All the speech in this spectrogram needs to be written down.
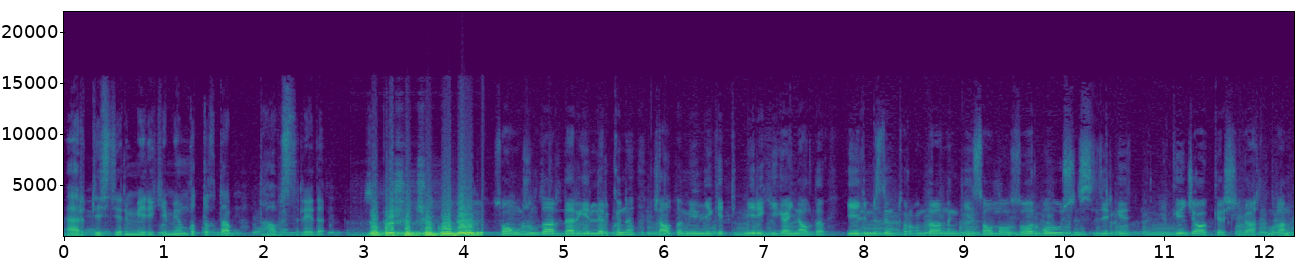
әріптестерін мерекемен құттықтап табыс тіледі. За прошедшие годы соңғы жылдар дәрігерлер күні жалпы мемлекеттік мерекеге айналды. Еліміздің тұрғындарының денсаулығы зор болу үшін сіздерге үлкен жауапкершілік артылған.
